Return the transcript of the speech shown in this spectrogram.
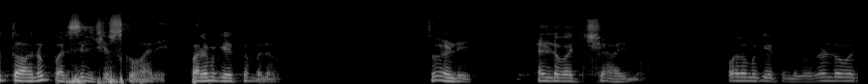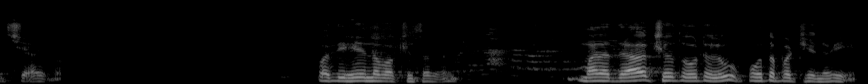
తాను పరిశీలన చేసుకోవాలి. పరమగీతములు చూడండి రెండవ అధ్యాయము. పరమగీతములు రెండవ అధ్యాయము. పదిహేనవ వాక్యం చదవండి. మన ద్రాక్ష తోటలు పూత పట్టినవి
